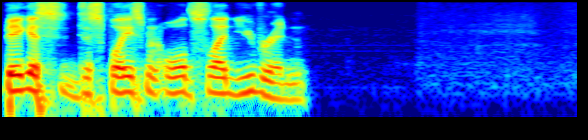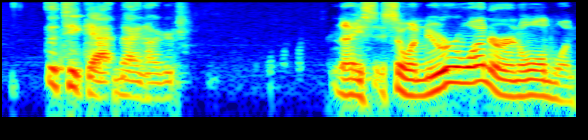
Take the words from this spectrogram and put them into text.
biggest displacement old sled you've ridden? the TCAT 900. Nice. So a newer one or an old one?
